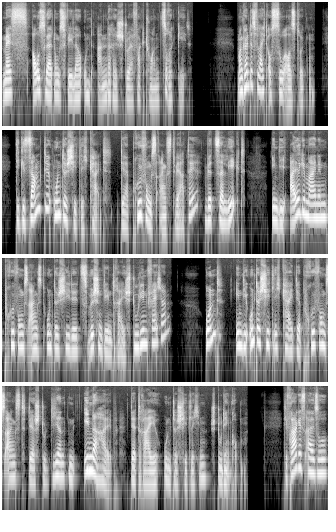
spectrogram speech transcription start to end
Mess-, Auswertungsfehler und andere Störfaktoren zurückgeht. Man könnte es vielleicht auch so ausdrücken. Die gesamte Unterschiedlichkeit der Prüfungsangstwerte wird zerlegt in die allgemeinen Prüfungsangstunterschiede zwischen den drei Studienfächern und in die Unterschiedlichkeit der Prüfungsangst der Studierenden innerhalb der drei unterschiedlichen Studiengruppen. Die Frage ist also,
